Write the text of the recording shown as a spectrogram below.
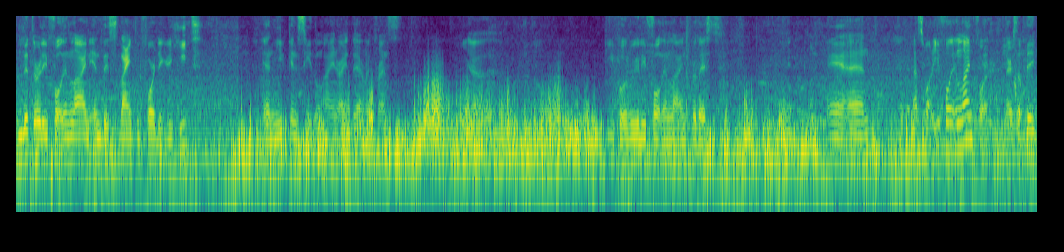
literally fall in line in this 94 degree heat. And you can see the line right there, my friends. Yeah. People really fall in line for this. And that's what you fall in line for. There's a big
